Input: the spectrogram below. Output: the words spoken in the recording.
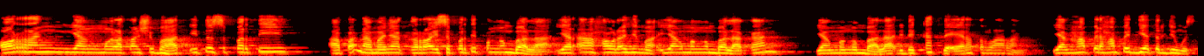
orang yang melakukan syubhat itu seperti apa namanya keroi seperti pengembala yar'a hima yang mengembalakan yang mengembala di dekat daerah terlarang yang hampir-hampir dia terjumus.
